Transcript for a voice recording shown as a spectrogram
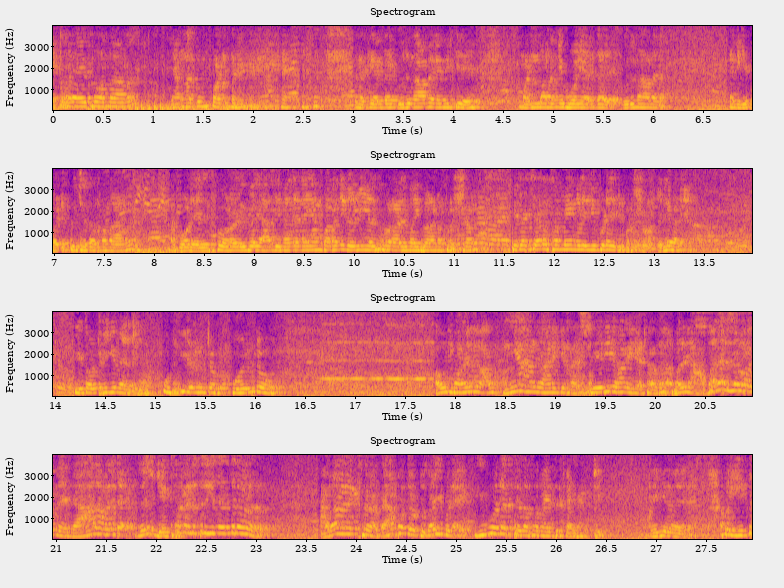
എക്സ്റേ എന്ന് വന്നാണ് ഞങ്ങൾക്കും പണ്ട് എനിക്ക് എന്റെ ഗുരുനാഥൻ എനിക്ക് മൺമറഞ്ഞു പോയി എന്റെ ഗുരുനാഥൻ എനിക്ക് പഠിപ്പിച്ചു തന്നതാണ്. അപ്പോൾ എൽ ഫോർ എൽബൈ ആദ്യം തന്നെ ഞാൻ പറഞ്ഞു കഴിഞ്ഞു എൽ ഫോർ എൽബൈബാണ് പ്രശ്നം. പിന്നെ ചില സമയങ്ങളിൽ ഇവിടെ ഒരു പ്രശ്നമുണ്ട്. അല്ലേ ഈ തൊട്ടിരിക്കുന്നതല്ലേ? എന്റെ പൊന്നോ. അവൻ പറയുന്നു അങ്ങനെയാണ് കാണിക്കുന്നത്. ശരിയാണ് കേട്ടത് അവനല്ല പറഞ്ഞത് ഞാൻ അവന്റെ എക്സ്റേ എടുത്തിരിക്കുന്നത് എന്തിനാണ്? അതാണ് എക്സ്റേ ഡാപ്പ തൊട്ട് ദാ ഇവിടെ. ഇവിടെ ചില സമയത്ത് കണക്ട് ഇങ്ങനെ വേദന അപ്പൊ ഇത്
